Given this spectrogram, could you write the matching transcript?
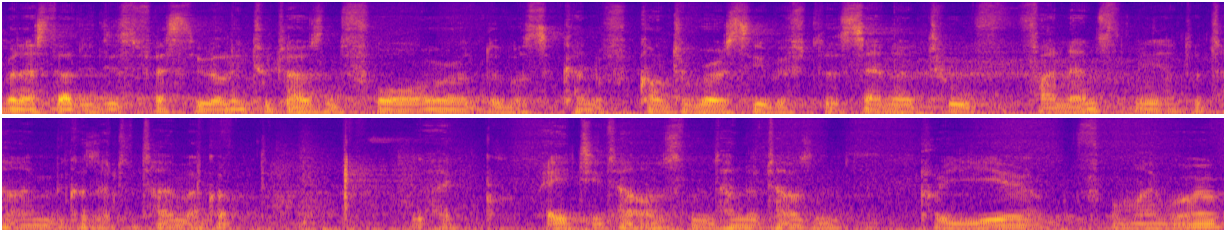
when I started this festival in 2004, there was a kind of controversy with the Senate who financed me at the time because at the time I got like 80,000, 100,000 per year for my work.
